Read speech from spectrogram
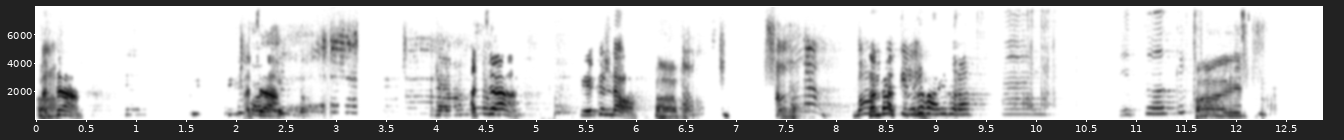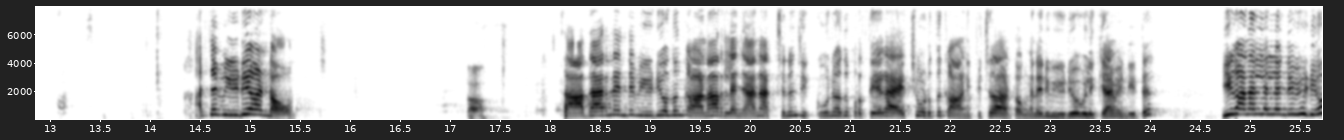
അച്ഛാ. അച്ഛാ. അച്ഛാ. കേക്കുണ്ടോ അച്ഛനോട് ഹായ് പറ. ഹായ്. അച്ഛൻ വീഡിയോ കണ്ടോ? ആ. സാധാരണ എന്റെ വീഡിയോ ഒന്നും കാണാറില്ല. ഞാൻ അച്ഛനും ചിക്കൂനും അത് പ്രത്യേകം അയച്ചു കൊടുത്ത് കാണിപ്പിച്ചതാട്ടോ അങ്ങനെ ഒരു വീഡിയോ വിളിക്കാൻ വേണ്ടിട്ട് ഈ കാണലല്ലോ എന്റെ വീഡിയോ?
